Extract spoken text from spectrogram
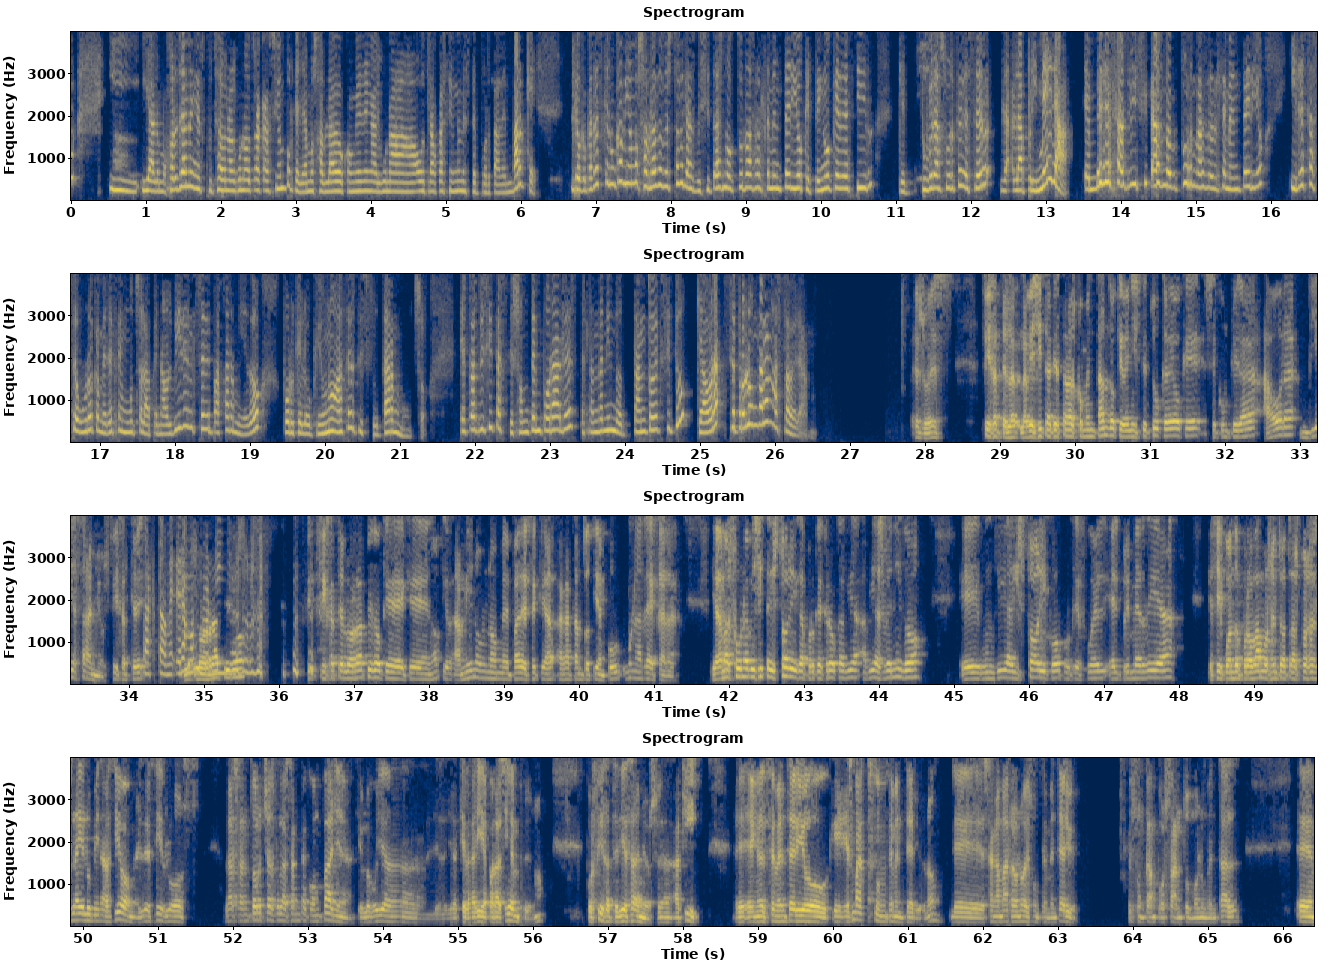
y, y a lo mejor ya lo han escuchado en alguna otra ocasión porque ya hemos hablado con él en alguna otra ocasión en este puerta de embarque. Lo que pasa es que nunca habíamos hablado de esto de las visitas nocturnas al cementerio, que tengo que decir que tuve la suerte de ser la, la primera en ver esas visitas nocturnas del cementerio y les aseguro que merecen mucho la pena. Olvídense de pasar miedo porque lo que uno hace es disfrutar mucho. Estas visitas que son temporales están teniendo tanto éxito que ahora se prolongarán hasta verano. Eso es. Fíjate, la, la, visita que estabas comentando, que viniste tú, creo que se cumplirá ahora 10 años. Fíjate. Exactamente, éramos unos niños. Fíjate lo rápido que, que, ¿no? que a mí no, no, me parece que haga tanto tiempo, una década. Y además fue una visita histórica porque creo que había, habías venido eh, un día histórico porque fue el, primer día, es decir, cuando probamos, entre otras cosas, la iluminación, es decir, los, las antorchas de la Santa Compañía, que luego ya, ya, quedaría para siempre, ¿no? Pues fíjate, 10 años eh, aquí, eh, en el cementerio, que es más que un cementerio, ¿no? De San Amaro no es un cementerio, es un campo santo monumental eh,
